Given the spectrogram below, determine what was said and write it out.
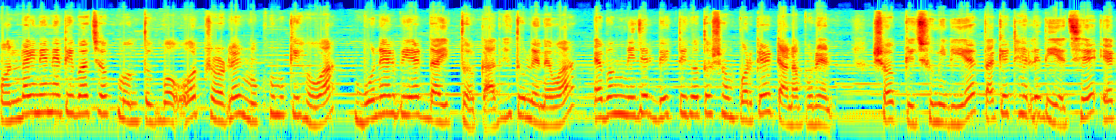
অনলাইনে নেতিবাচক মন্তব্য ও ট্রলের মুখোমুখি হওয়া, বোনের বিয়ের দায়িত্ব কাঁধে তুলে নেওয়া এবং নিজের ব্যক্তিগত সম্পর্কের টানাপোড়েন। সবকিছু মিলিয়ে তাকে ঠেলে দিয়েছে এক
